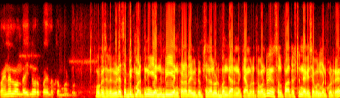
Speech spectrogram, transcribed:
ಫೈನಲ್ ಒಂದು ಐನೂರು ರೂಪಾಯಿ ಎಲ್ಲ ಕಮ್ಮಿ ಮಾಡ್ಬೋದು. ಓಕೆ ಸರ್ ವಿಡಿಯೋ ಸಬ್ಮಿಟ್ ಮಾಡ್ತೀನಿ. N B N Kannada YouTube channel ಬಂದು ಯಾರನ್ನ ಕ್ಯಾಮ್ರಾ ತೊಗೊಂಡ್ರೆ ಸ್ವಲ್ಪ ಆದಷ್ಟು ನೆಗೋಷಿಯಬಲ್ ಮಾಡಿಕೊಡ್ರಿ.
